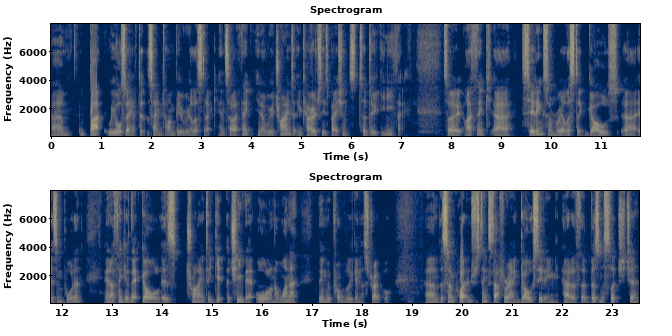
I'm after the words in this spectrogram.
Um, but we also have to at the same time be realistic. And so I think you know we're trying to encourage these patients to do anything. So I think uh, setting some realistic goals uh, is important. And I think if that goal is trying to get achieve that all in a oneer, then we're probably going to struggle. Um, there's some quite interesting stuff around goal setting out of the business literature.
